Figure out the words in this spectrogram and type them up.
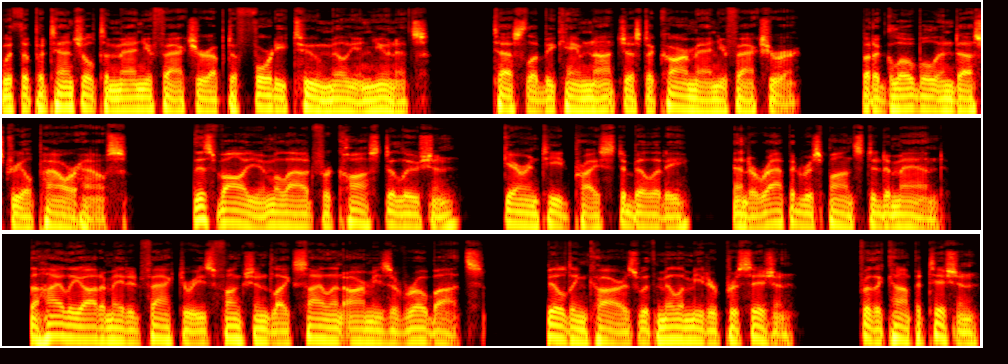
With the potential to manufacture up to 42 million units, Tesla became not just a car manufacturer, but a global industrial powerhouse. This volume allowed for cost dilution, guaranteed price stability, and a rapid response to demand. The highly automated factories functioned like silent armies of robots, building cars with millimeter precision. For the competition,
